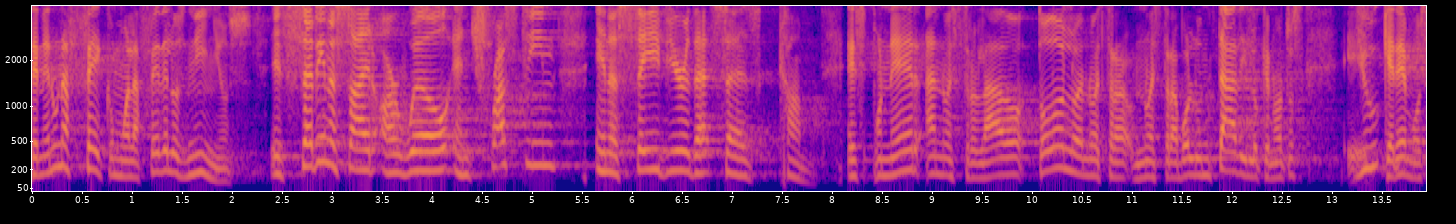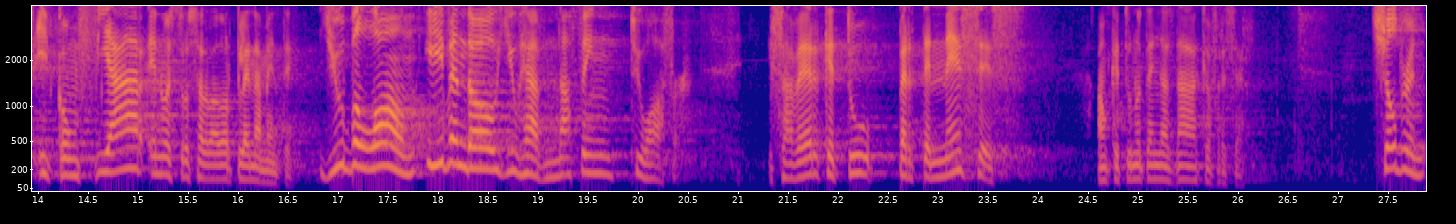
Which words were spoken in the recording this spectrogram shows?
tener una fe como la fe de los niños is setting aside our will and trusting in a Savior that says, Come. Es poner a nuestro lado todo lo de nuestra, nuestra voluntad y lo que nosotros eh, queremos y confiar en nuestro Salvador plenamente. You belong even though you have nothing to offer. Y saber que tú perteneces aunque tú no tengas nada que ofrecer. Children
